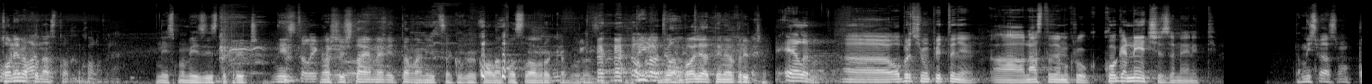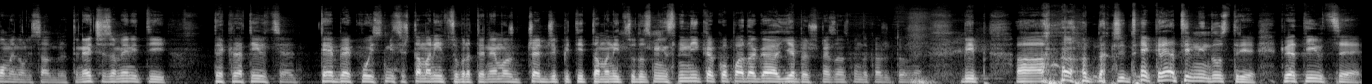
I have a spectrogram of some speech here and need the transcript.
što nema kod nas to? Coca-Cola, bre. Nismo mi iz iste priče. Niste li Znaš i šta je meni tamanica Coca-Cola posle obroka, buraza? Da, bolja ti ne priča. Elem, uh, obraćamo pitanje, a nastavljamo krug. Koga neće zameniti? Pa mislim da smo pomenuli sad, brate. Neće zameniti te kreativce, tebe koji smisliš tamanicu, brate, ne može chat GPT tamanicu da smisli nikako pa da ga jebeš, ne znam da smijem da kažem to, ne, bip. A, znači, te kreativne industrije, kreativce,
